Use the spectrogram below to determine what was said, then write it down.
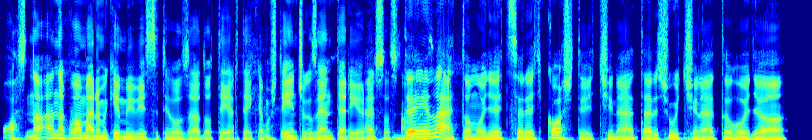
az, na, annak van már amikor művészeti hozzáadott értéke. Most én csak az interior Hát, használom. de én láttam, hogy egyszer egy kastélyt csináltál, és úgy csinálta, hogy a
